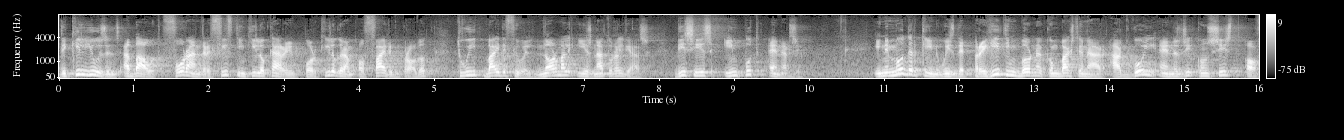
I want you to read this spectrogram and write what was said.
the kiln uses about 415 kilocalories per kilogram of firing product to heat by the fuel. Normally is natural gas. This is input energy. In a modern kiln with the preheating burner combustion air, outgoing energy consists of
